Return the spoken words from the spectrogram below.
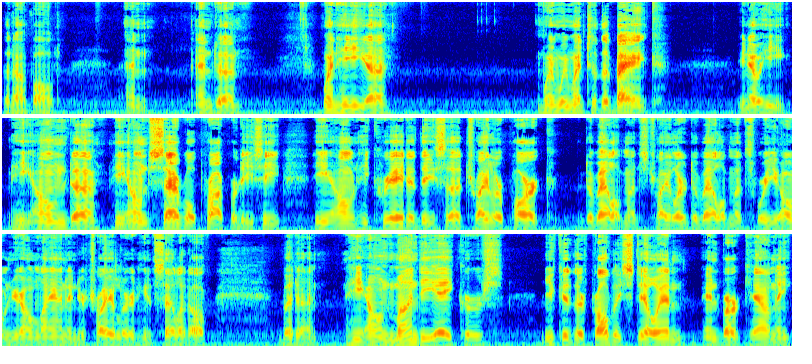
that I bought. And and uh, when he uh, when we went to the bank, you know, he he owned uh, he owned several properties. He he owned he created these uh, trailer park developments, trailer developments, where you own your own land and your trailer, and he'd sell it off. But uh, he owned Mundy Acres. You could, they're probably still in in Burke County.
